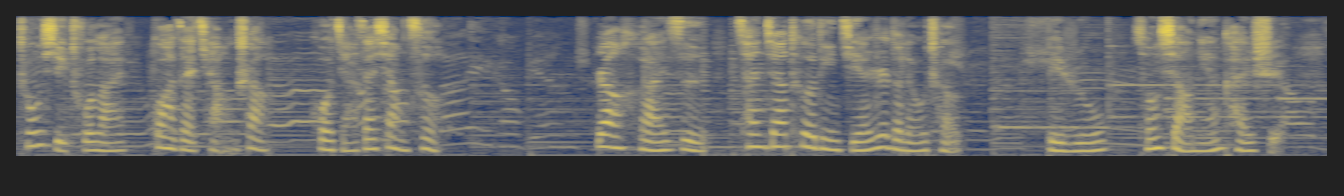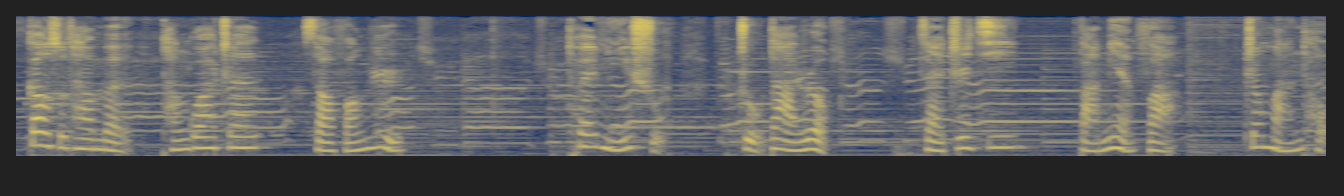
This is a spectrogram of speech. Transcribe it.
冲洗出来挂在墙上。或夹在相册，让孩子参加特定节日的流程，比如从小年开始，告诉他们糖瓜粘、扫房日、推米薯、煮大肉、宰只鸡、把面发、蒸馒头，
